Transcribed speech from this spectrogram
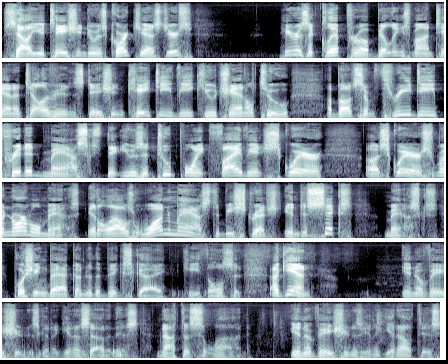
Salutation to his court jesters. Here is a clip from a Billings, Montana television station, KTVQ Channel 2, about some 3D printed masks that use a 2.5 inch square uh, squares from a normal mask. It allows one mask to be stretched into six masks, pushing back under the big sky. Keith Olson. Again, innovation is going to get us out of this, not the salon. Innovation is going to get out this,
